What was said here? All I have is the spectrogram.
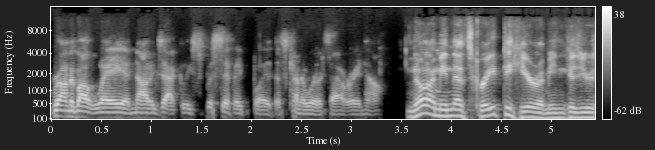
roundabout way and not exactly specific, but that's kind of where it's at right now. No, I mean that's great to hear. I mean because you're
